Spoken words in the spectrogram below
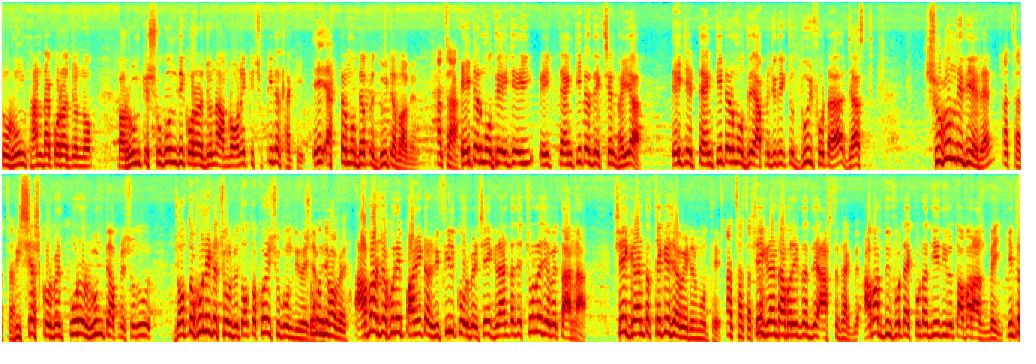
তো রুম ঠান্ডা করার জন্য বা রুমকে সুগন্ধি করার জন্য আমরা অনেক কিছু কিনে থাকি। এই একটার মধ্যে আপনি দুইটা পাবেন। আচ্ছা। এইটার মধ্যে এই যে এই এই ট্যাঙ্কিটা দেখছেন ভাইয়া এই যে ট্যাঙ্কিটার মধ্যে আপনি যদি একটু দুই ফোঁটা জাস্ট সুগন্ধি দিয়ে দেন আচ্ছা আচ্ছা। বিশ্বাস করবেন পুরো রুমটা আপনি শুধু যতক্ষণ এটা চলবে ততক্ষণই সুগন্ধি হয়ে যাবে। আবার যখন এই পানিটা রিফিল করবেন সেই গ্রানটা যে চলে যাবে তা না। সেই গ্রানটা থেকে যাবে এটার মধ্যে। আচ্ছা, আচ্ছা, সেই গ্রানটা আবার এটা দিয়ে আসতে থাকবে। আবার দুই ফোঁটা এক ফোঁটা দিয়ে দিলে তো আবার আসবেই। কিন্তু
